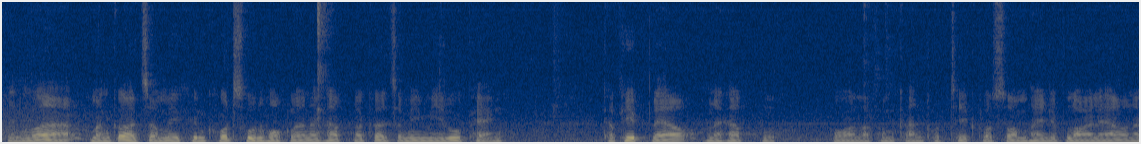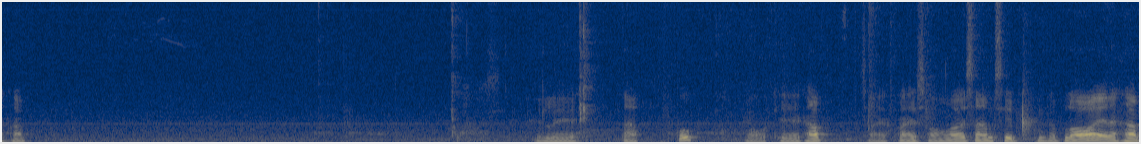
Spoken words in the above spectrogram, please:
เห็นว่ามันก็จะไม่ขึ้นโค้ด 06 แล้วนะครับ แล้วก็จะไม่มีรูปแผงกระพริบแล้วนะครับ เพราะว่าเราทำการตรวจเช็คตรวจซ่อมให้เรียบร้อยแล้วนะครับเลยตัดปุ๊บ โอเคครับสายไฟ 230เรียบร้อยนะครับ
